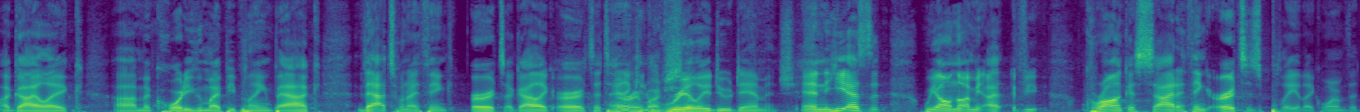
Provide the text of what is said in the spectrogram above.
a guy like uh, McCourty who might be playing back, that's when I think Ertz, a guy like Ertz, a tight end can really so. do damage. And he has the. We all know. I mean, if you Gronk aside, I think Ertz has played like one of the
